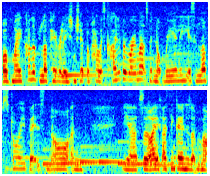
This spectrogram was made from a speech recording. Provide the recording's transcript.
of my kind of love-hate relationship of how it's kind of a romance but not really it's a love story but it's not and yeah so I, I think I ended up ma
